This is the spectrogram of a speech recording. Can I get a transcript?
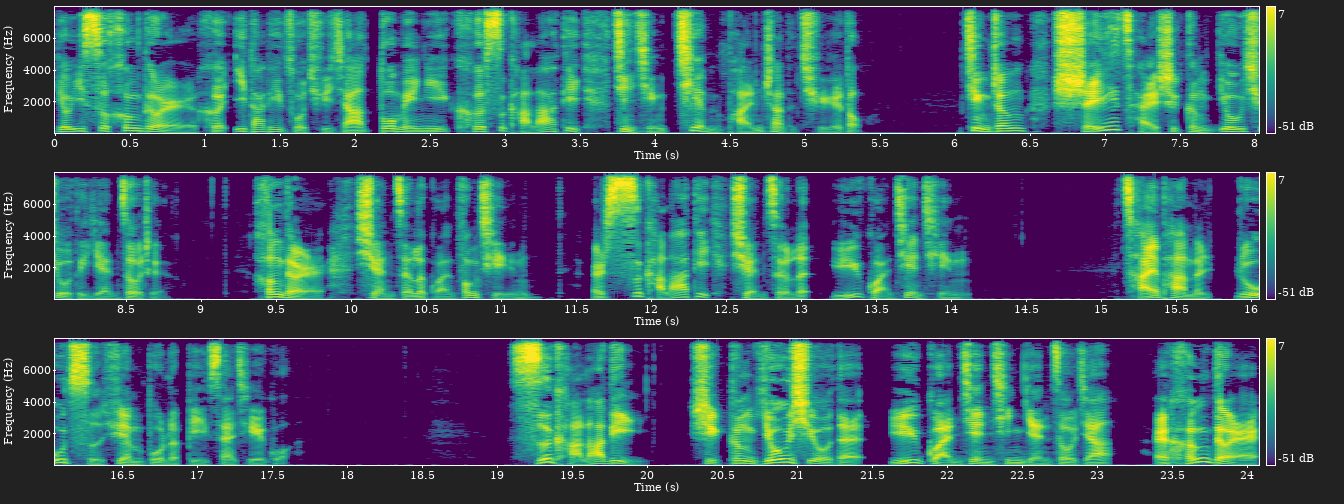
有一次，亨德尔和意大利作曲家多梅尼科·斯卡拉蒂进行键盘上的决斗，竞争谁才是更优秀的演奏者。亨德尔选择了管风琴，而斯卡拉蒂选择了羽管键琴。裁判们如此宣布了比赛结果：斯卡拉蒂。是更优秀的羽管键琴演奏家，而亨德尔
